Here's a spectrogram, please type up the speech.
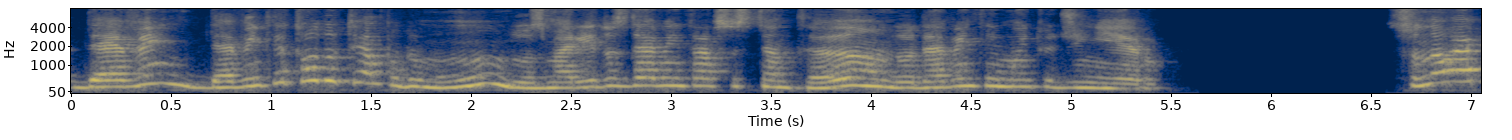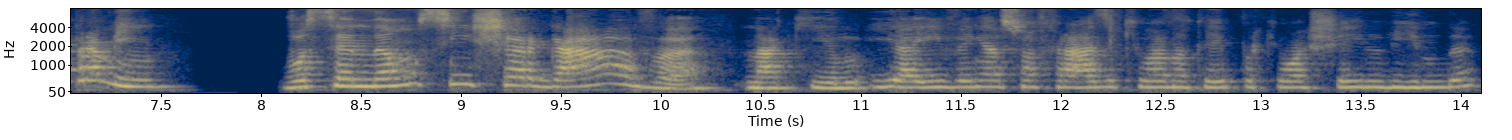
devem, devem ter todo o tempo do mundo, os maridos devem estar sustentando, devem ter muito dinheiro. Isso não é para mim. Você não se enxergava naquilo. E aí vem a sua frase que eu anotei porque eu achei linda.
